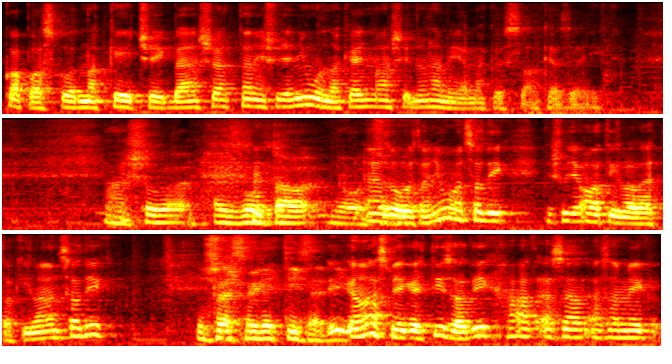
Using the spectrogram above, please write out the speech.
kapaszkodnak kétségbe esetten, és ugye nyúlnak egymásra, de nem érnek össze a kezeik. Máshol ez volt a nyolcadik. Ez volt a nyolcadik, és ugye Attila lett a kilencedik, és lesz még egy tizedik. Igen, lesz még egy tizedik, hát ezen, ezen még,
